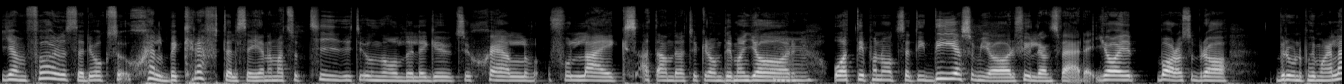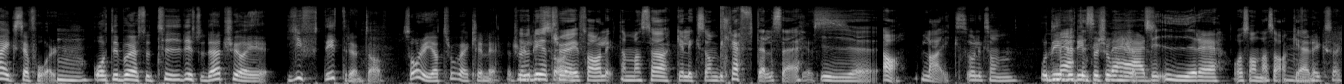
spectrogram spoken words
jämförelse, det är också självbekräftelse genom att så tidigt i ung ålder lägga ut sig själv, få likes, att andra tycker om det man gör Mm. och att det på något sätt är det som gör fyllans värde. Jag är bara så bra beroende på hur många likes jag får. Mm. Och att det börjar så tidigt och där tror jag är giftigt rent av. Sorry, jag tror verkligen det. Jag tror Det, det, det tror jag är farligt, när man söker liksom bekräftelse Yes. i ja, likes och liksom Och det mäter din sitt värde i det och sådana saker. Mm.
